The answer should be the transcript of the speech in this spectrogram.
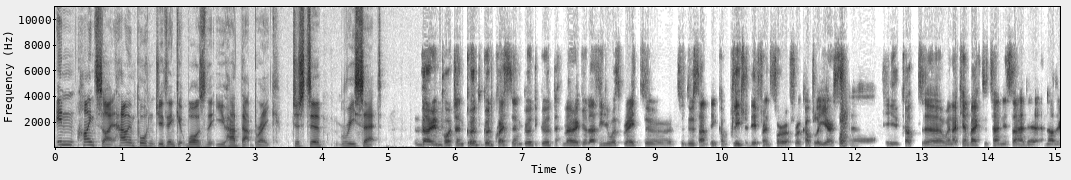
In hindsight, how important do you think it was that you had that break just to reset? very important. Good good question. Good good. Very good. I think it was great to to do something completely different for for a couple of years. Uh, it got uh, when i came back to tennis i had a, another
